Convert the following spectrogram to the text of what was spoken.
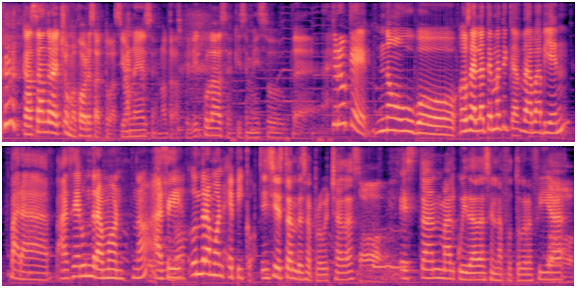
Cassandra ha hecho mejores actuaciones en otras películas. Aquí se me hizo. eh, Creo que no hubo, o sea, la temática daba bien para hacer un dramón, ¿no? Pues sí, Así, un dramón épico. Y si están desaprovechadas. Están mal cuidadas en la fotografía. Oh.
